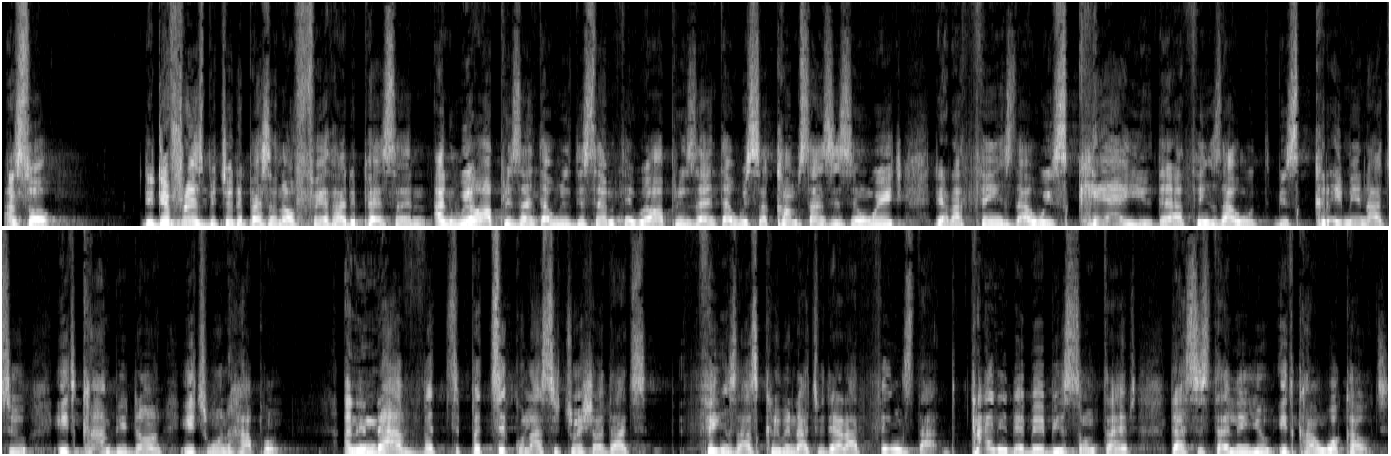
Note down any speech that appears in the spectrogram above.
And so, the difference between the person of faith and the person, and we are presented with the same thing. We are all presented with circumstances in which there are things that will scare you. There are things that will be screaming at you. It can't be done. It won't happen. And in that particular situation that things are screaming at you, there are things that, tiny they may be sometimes, that is telling you it can work out.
